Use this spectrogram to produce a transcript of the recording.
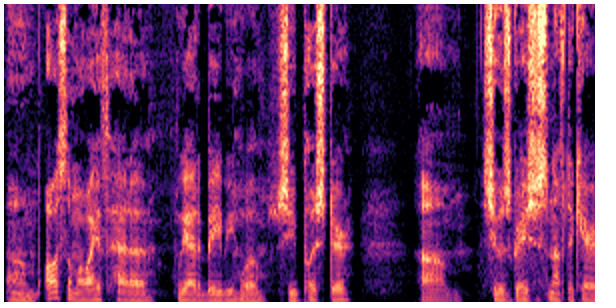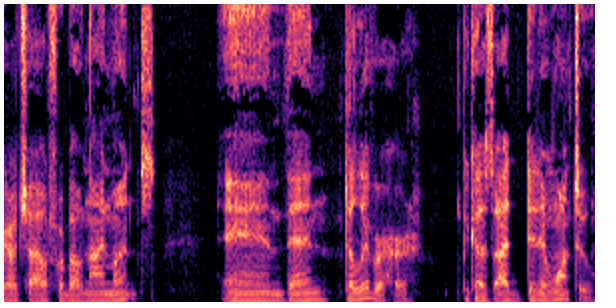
Um, also, my wife had a, we had a baby. Well, she pushed her. Um, she was gracious enough to carry our child for about nine months and then deliver her because I didn't want to.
